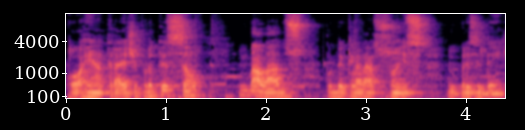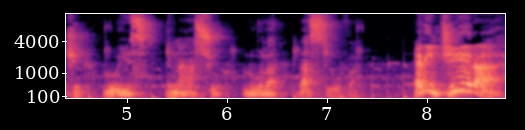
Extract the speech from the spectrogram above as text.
correm atrás de proteção, embalados por declarações do presidente Luiz Inácio Lula da Silva. É mentira!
